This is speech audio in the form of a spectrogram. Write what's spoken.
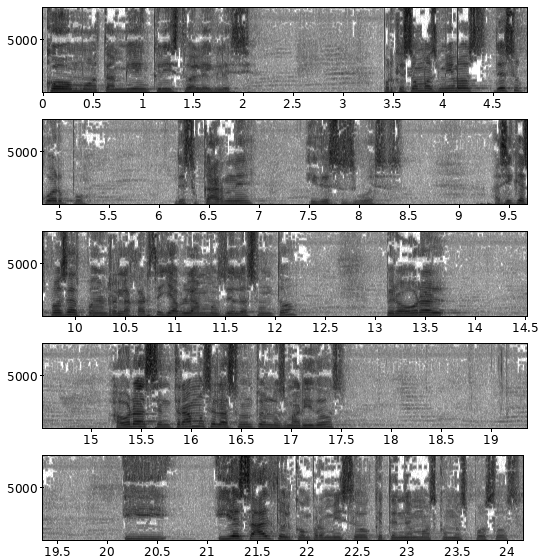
como también Cristo a la iglesia, porque somos miembros de su cuerpo, de su carne y de sus huesos. Así que esposas pueden relajarse, ya hablamos del asunto, pero ahora, ahora centramos el asunto en los maridos y, y es alto el compromiso que tenemos como esposos,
